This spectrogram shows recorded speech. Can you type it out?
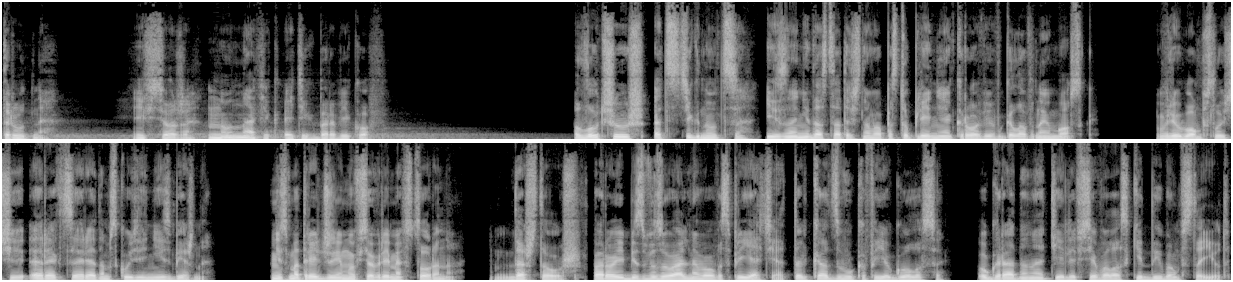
Трудно. И все же, ну нафиг этих боровиков. Лучше уж отстегнуться из-за недостаточного поступления крови в головной мозг. В любом случае, эрекция рядом с Кузей неизбежна. Не смотреть же ему все время в сторону. Да что уж, порой и без визуального восприятия, только от звуков ее голоса. У Града на теле все волоски дыбом встают,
